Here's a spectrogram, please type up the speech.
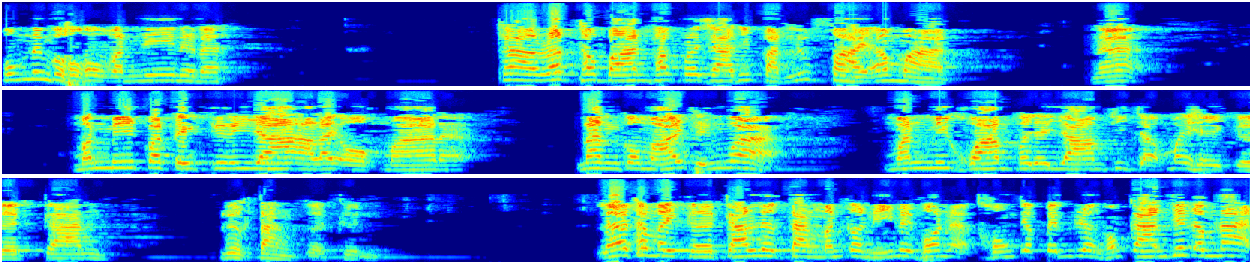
ผมนึกว่าวันนี้เนี่ยนะ ถ้ารัฐบาลพรรคประชาธิปัตย์หรือฝ่ายอมาตนะ มันมีปฏิกิริยาอะไรออกมานะ นั่นก็หมายถึงว่ามันมีความพยายามที่จะไม่ให้เกิดการเลือกตั้งเกิดขึ้น แล้วถ้าไม่เกิดการเลือกตั้งมันก็หนีไม่พ้นอะ คงจะเป็นเรื่องของการยึดอำนาจ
